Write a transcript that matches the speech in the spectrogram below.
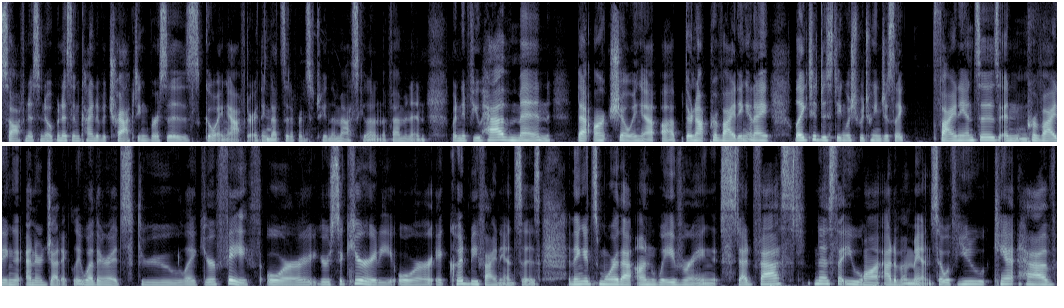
softness and openness and kind of attracting versus going mm. after. I think mm. that's the difference between the masculine and the feminine. But if you have men that aren't showing up, they're not providing. And I like to distinguish between just like finances and mm. providing energetically, whether it's through like your faith or your security, or it could be finances. I think it's more that unwavering steadfastness that you want out of a man. So if you can't have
